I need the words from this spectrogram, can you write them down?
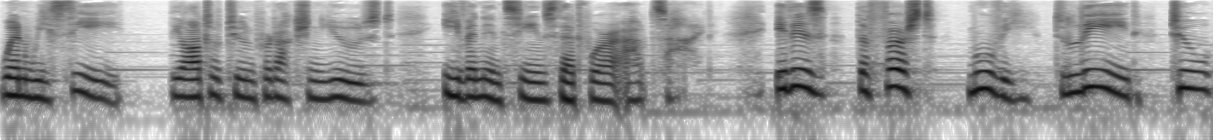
when we see the auto tune production used even in scenes that were outside. It is the first movie to lead to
